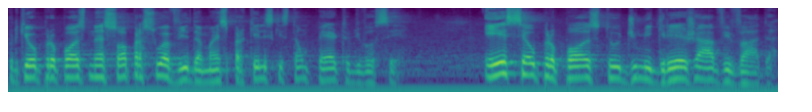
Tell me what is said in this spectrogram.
Porque o propósito não é só para a sua vida, mas para aqueles que estão perto de você. Esse é o propósito de uma igreja avivada.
